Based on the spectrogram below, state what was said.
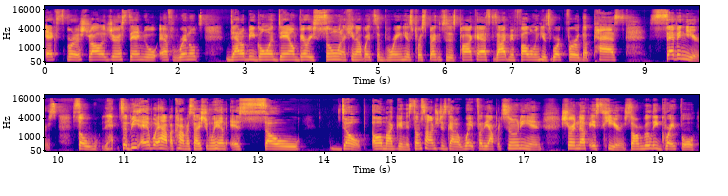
expert astrologer, Samuel F. Reynolds. That'll be going down very soon. I cannot wait to bring his perspective to this podcast because I've been following his work for the past seven years. So to be able to have a conversation with him is so dope. Oh my goodness. Sometimes you just gotta wait for the opportunity and sure enough, it's here. So I'm really grateful.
